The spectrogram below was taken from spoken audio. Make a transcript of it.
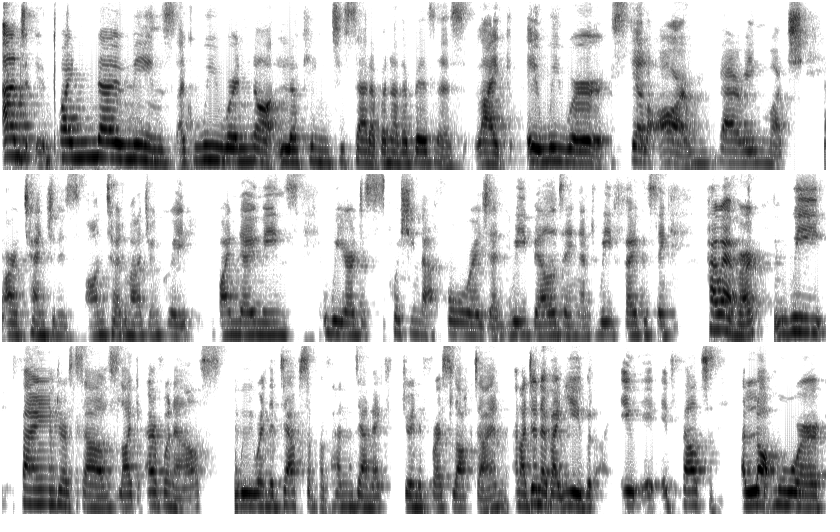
And by no means like we were not looking to set up another business. Like it, we were still are very much our attention is on total management group by no means we are just pushing that forward and rebuilding and refocusing However, we found ourselves like everyone else. We were in the depths of a pandemic during the first lockdown. And I don't know about you, but it, it felt a lot more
